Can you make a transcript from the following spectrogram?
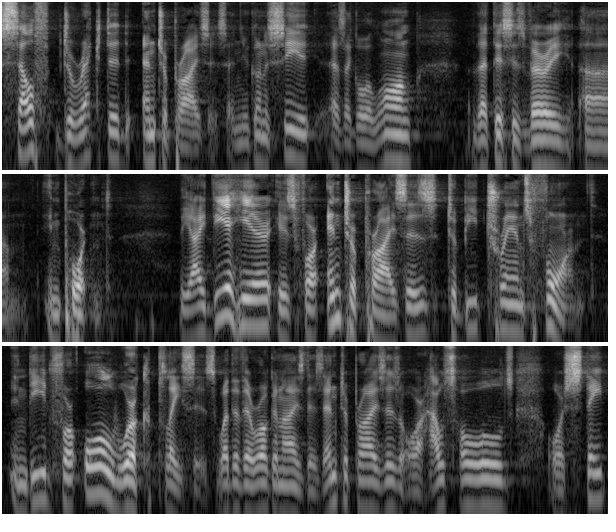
self-directed enterprises. And you're going to see as I go along that this is very um, important. The idea here is for enterprises to be transformed. Indeed, for all workplaces, whether they're organized as enterprises or households or state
